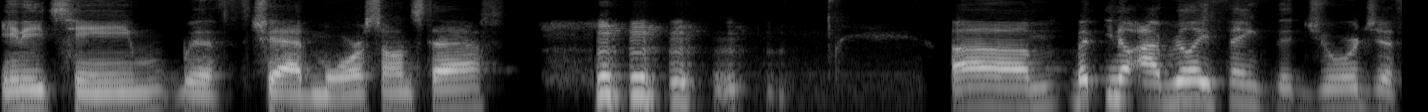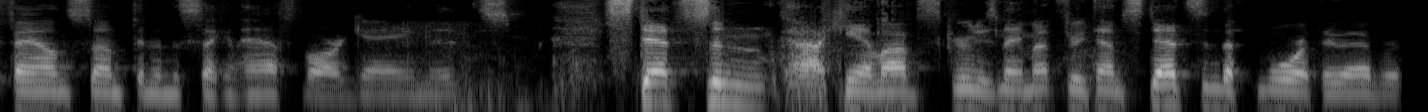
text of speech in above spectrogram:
any team with Chad Morris on staff. Um, but you know, I really think that Georgia found something in the second half of our game. It's Stetson. God, I can't. I've screwed his name up three times. Stetson the fourth, whoever.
